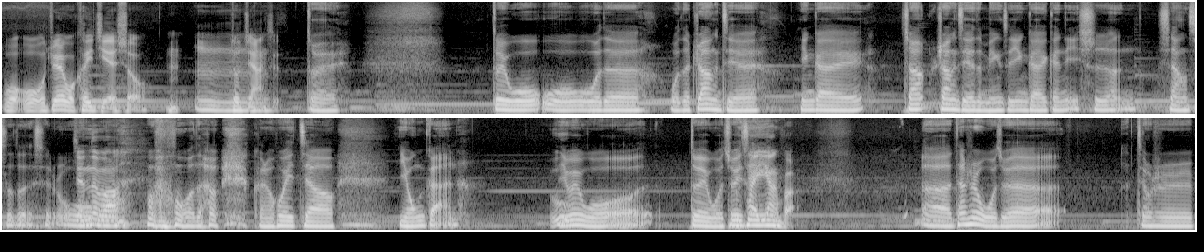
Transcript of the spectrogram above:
我我我觉得我可以接受，嗯，嗯，就这样子。对，对我我我的我的章节应该张张杰的名字应该跟你是很相似的，是我真的吗？我我我的可能会叫勇敢，因为我对我最近不太一样吧？呃，但是我觉得就是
